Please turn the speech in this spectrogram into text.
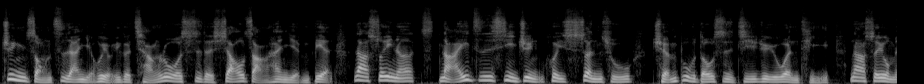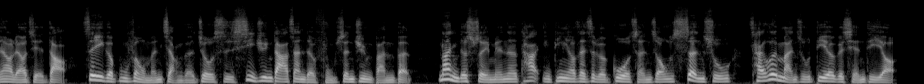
菌种自然也会有一个强弱势的消长和演变。那所以呢，哪一只细菌会胜出，全部都是几率问题。那所以我们要了解到这一个部分，我们讲的就是细菌大战的腐生菌版本。那你的水霉呢，它一定要在这个过程中胜出，才会满足第二个前提哦。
